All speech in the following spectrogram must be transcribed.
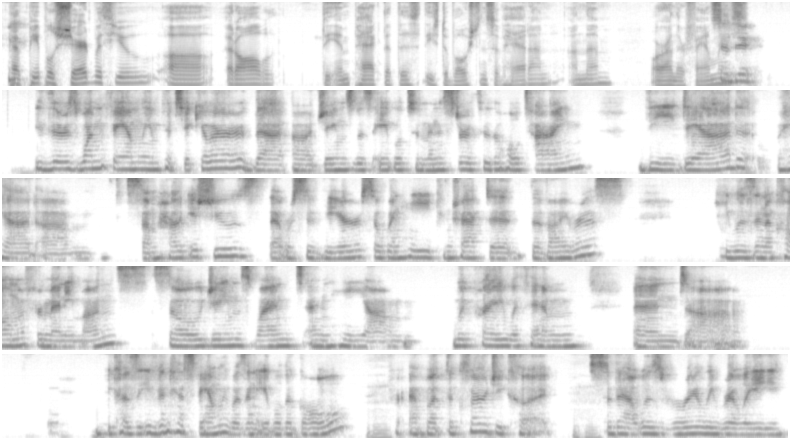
Have people shared with you uh, at all the impact that this these devotions have had on on them or on their families? So there, there's one family in particular that uh, James was able to minister through the whole time. The dad had um, some heart issues that were severe. So when he contracted the virus, he was in a coma for many months. So James went and he um, would pray with him. And uh, because even his family wasn't able to go, mm-hmm. for, but the clergy could. Mm-hmm. So that was really, really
